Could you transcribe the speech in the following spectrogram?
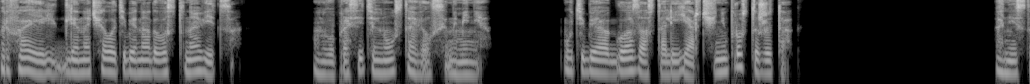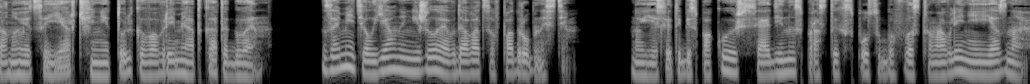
Рафаэль, для начала тебе надо восстановиться. Он вопросительно уставился на меня. У тебя глаза стали ярче, не просто же так. Они становятся ярче не только во время отката, Гвен. Заметил, явно не желая вдаваться в подробности. Но если ты беспокоишься, один из простых способов восстановления я знаю.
